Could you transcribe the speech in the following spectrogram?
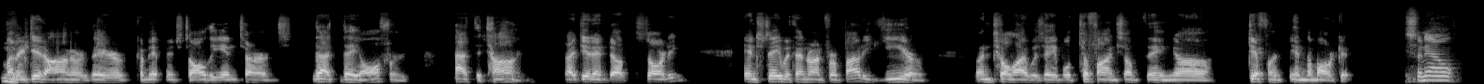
but mm-hmm. did honor their commitments to all the interns that they offered at the time. I did end up starting and stay with Enron for about a year until I was able to find something uh, different in the market. So now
